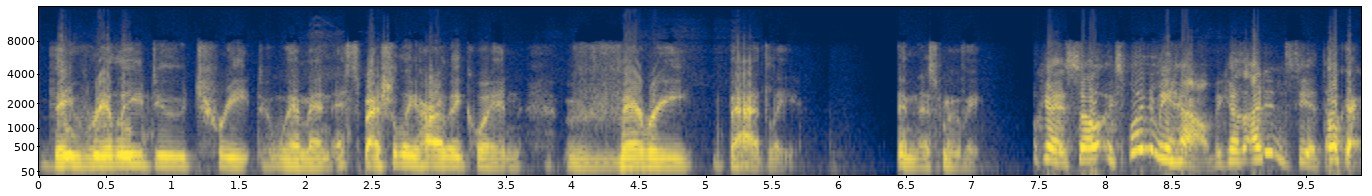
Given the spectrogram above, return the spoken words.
they really do treat women, especially Harley Quinn, very badly in this movie. Okay, so explain to me how because I didn't see it that Okay. way.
